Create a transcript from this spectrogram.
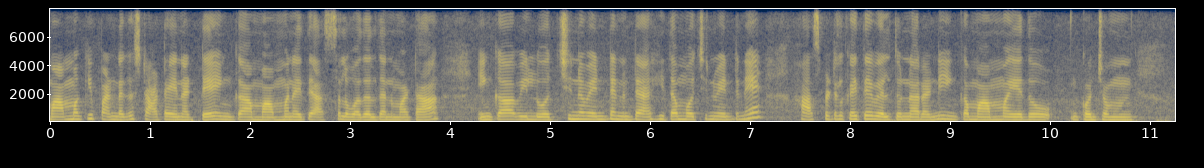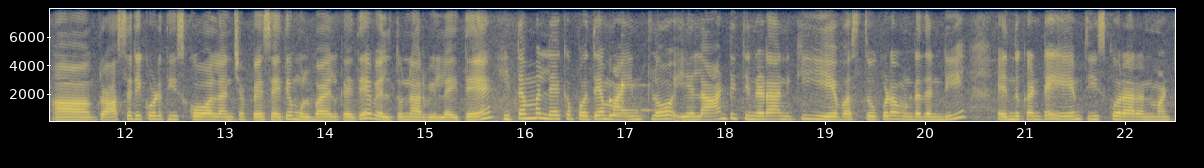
మా అమ్మకి పండగ స్టార్ట్ అయినట్టే ఇంకా మా అమ్మనైతే అస్సలు వదలదనమాట ఇంకా వీళ్ళు వచ్చిన వెంటనే అంటే హితం వచ్చిన వెంటనే హాస్పిటల్కి అయితే వెళ్తున్నారండి. ఇంకా మా అమ్మ ఏదో కొంచెం గ్రాసరీ కూడా తీసుకోవాలని చెప్పేసి అయితే ముల్బాయిల్కి అయితే వెళ్తున్నారు వీళ్ళైతే. హితమ్మ లేకపోతే మా ఇంట్లో ఎలాంటి తినడానికి ఏ వస్తువు కూడా ఉండదండి. ఎందుకంటే ఏం తీసుకోరారనమాట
